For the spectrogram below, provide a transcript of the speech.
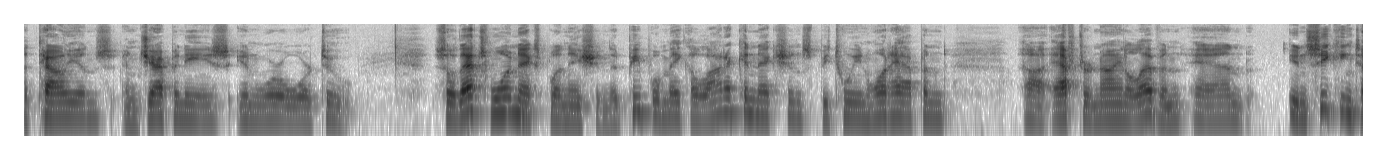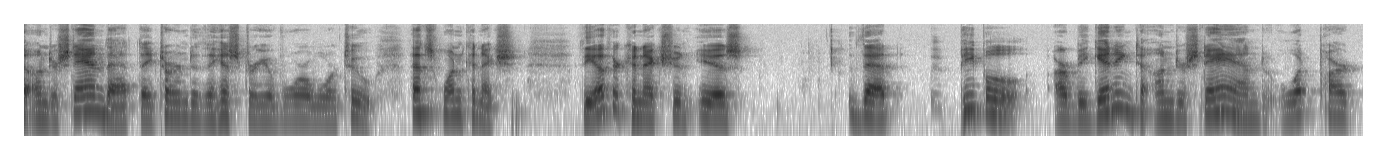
Italians, and Japanese in World War II. So that's one explanation that people make a lot of connections between what happened uh, after 9 11 and in seeking to understand that, they turn to the history of World War II. That's one connection. The other connection is that people are beginning to understand what part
